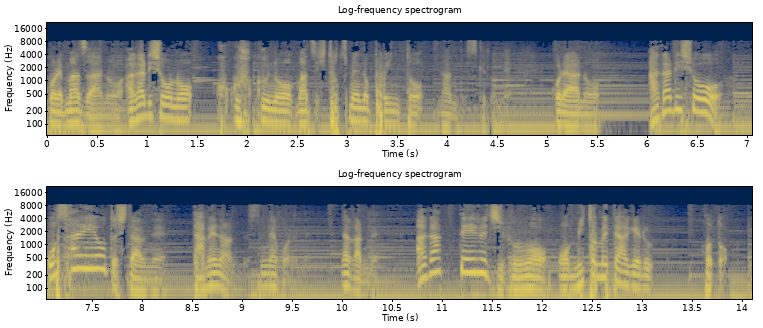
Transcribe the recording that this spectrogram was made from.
これまずあの、上がり症の克服のまず一つ目のポイントなんですけどね、これあの、上がり症を抑えようとしたらね、ダメなんですね、これね。だからね、上がっている自分をもう認めてあげること。う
